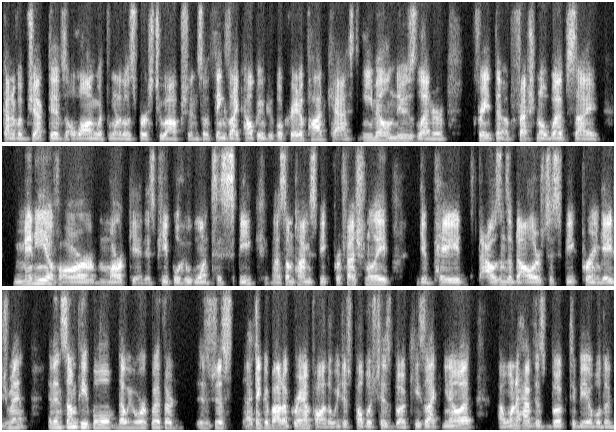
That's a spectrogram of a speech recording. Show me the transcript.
kind of objectives along with one of those first two options. So things like helping people create a podcast, email newsletter, create the, a professional website. Many of our market is people who want to speak, uh, sometimes speak professionally, get paid thousands of dollars to speak per engagement. And then some people that we work with are is just, I think about a grandpa that we just published his book. He's like, you know what? I want to have this book to be able to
